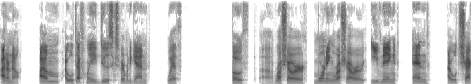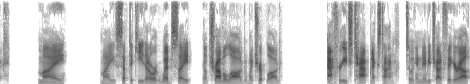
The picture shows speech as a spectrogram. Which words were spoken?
I don't know. I'm I will definitely do this experiment again with both uh, rush hour morning, rush hour evening, and I will check my my septakey.org website, you know, travel log, my trip log after each tap next time, so we can maybe try to figure out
